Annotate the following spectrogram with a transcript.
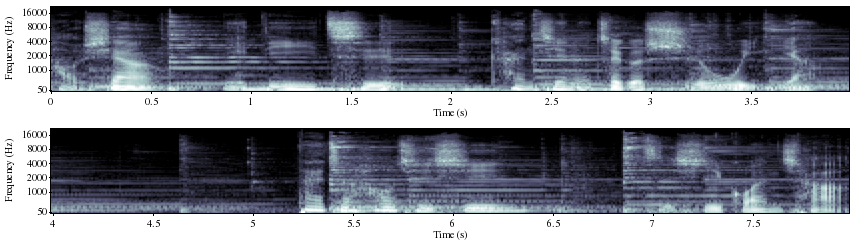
好像你第一次看见了这个食物一样。带着好奇心，仔细观察。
